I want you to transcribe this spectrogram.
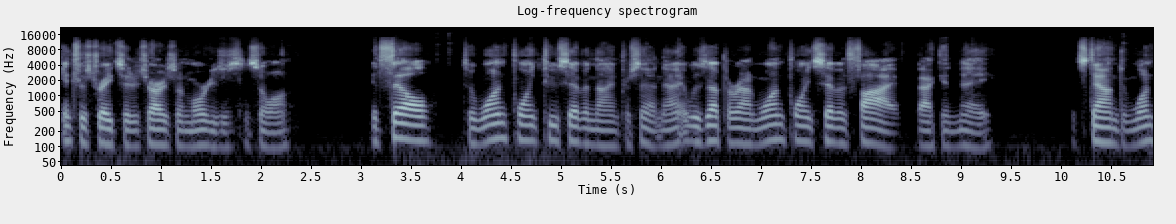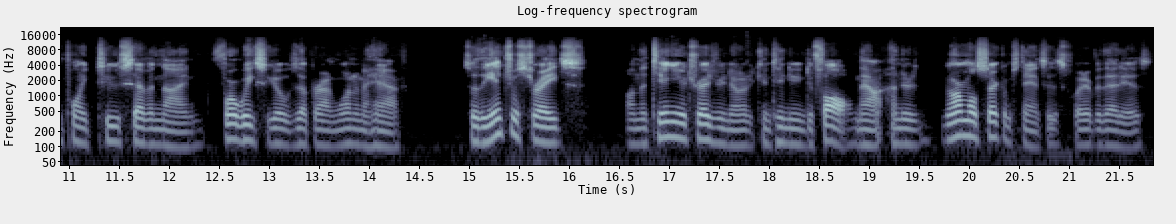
interest rates that are charged on mortgages and so on, it fell to 1.279%. Now it was up around 1.75 back in May. It's down to 1.279. Four weeks ago, it was up around one and a half. So the interest rates on the 10 year Treasury note continuing to fall. Now, under normal circumstances, whatever that is,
